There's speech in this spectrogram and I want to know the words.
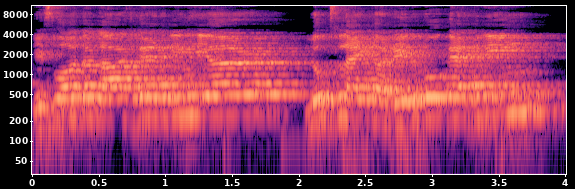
This was a large gathering here. Looks like a rainbow gathering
